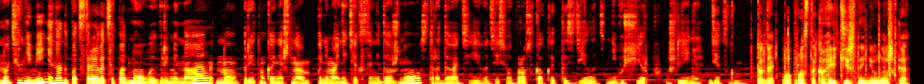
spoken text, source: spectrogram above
Но, тем не менее, надо подстраиваться под новые времена, но при этом, конечно, понимание текста не должно страдать. И вот здесь вопрос, как это сделать не в ущерб мышлению детскому. Тогда вопрос такой айтишный немножко.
